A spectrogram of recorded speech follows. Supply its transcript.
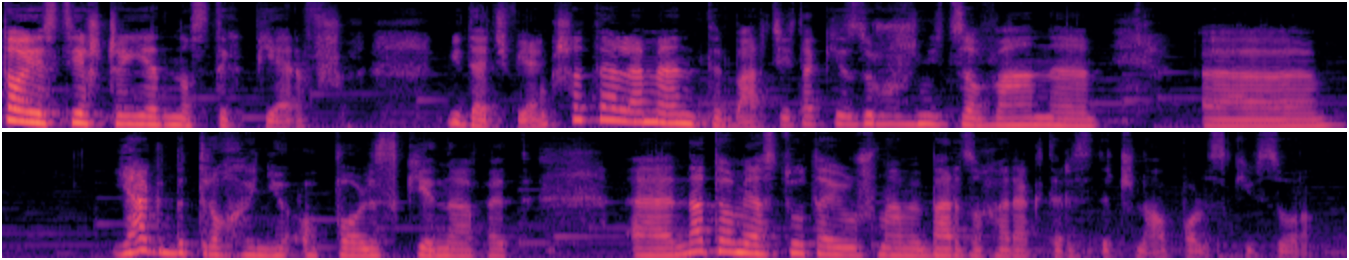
To jest jeszcze jedno z tych pierwszych. Widać większe te elementy, bardziej takie zróżnicowane, e, jakby trochę nie opolskie nawet. E, natomiast tutaj już mamy bardzo charakterystyczny opolski wzór.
